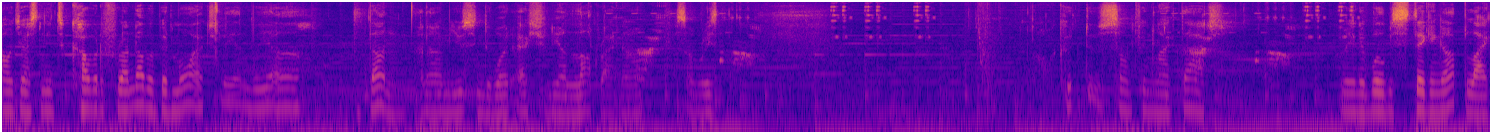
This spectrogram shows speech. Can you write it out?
I'll just need to cover the front up a bit more actually, and we are done. And I'm using the word actually a lot right now for some reason I could do something like that. I mean, it will be sticking up like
